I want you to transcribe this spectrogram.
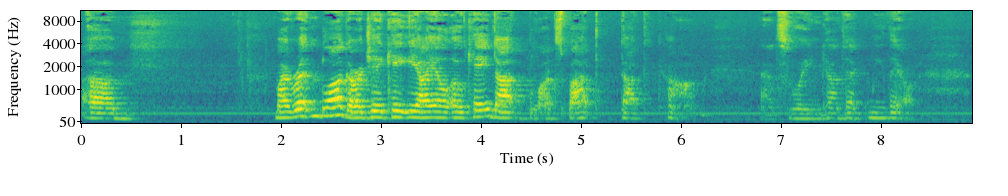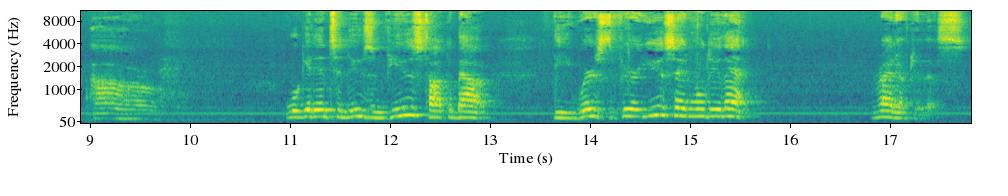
Um, my written blog, rjkeilok dot blogspot dot com. That's the way you can contact me there. Uh, we'll get into news and views, talk about the Where's the Fair Use, and we'll do that right after this.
